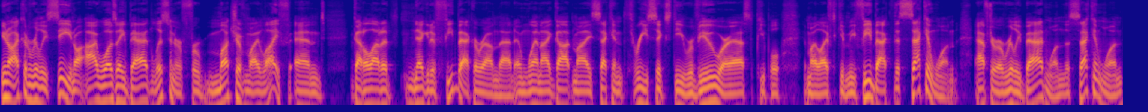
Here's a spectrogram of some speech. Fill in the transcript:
you know i could really see you know i was a bad listener for much of my life and got a lot of negative feedback around that. And when I got my second 360 review, where I asked people in my life to give me feedback, the second one, after a really bad one, the second one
